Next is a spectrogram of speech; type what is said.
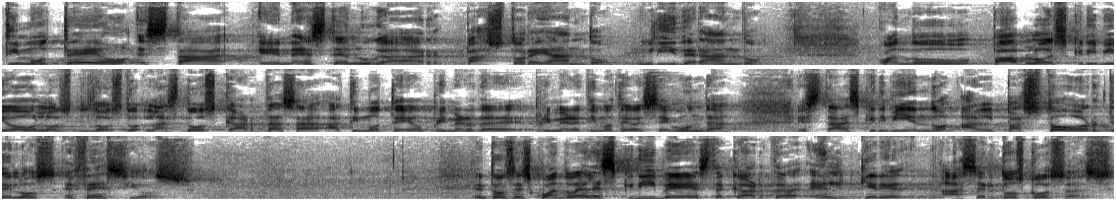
Timoteo está en este lugar pastoreando, liderando. Cuando Pablo escribió las dos cartas a, Timoteo, primera, de, primera Timoteo y segunda, está escribiendo al pastor de los Efesios. Entonces, cuando él escribe esta carta, él quiere hacer dos cosas.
